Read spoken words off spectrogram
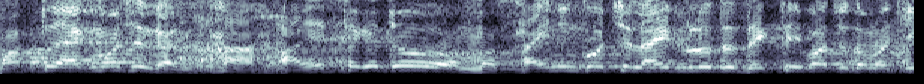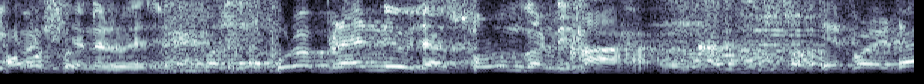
মাত্র এক মাসের গাড়ি। হ্যাঁ। আর এর থেকে যে সাইনিং করছে লাইট গুলোতে দেখতেই পাচ্ছ তোমরা কি। কন্ডিশনে রয়েছে। পুরো ব্র্যান্ড নিউ যা শোরুম কন্ডিশন হ্যাঁ হ্যাঁ। এরপর এটা?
